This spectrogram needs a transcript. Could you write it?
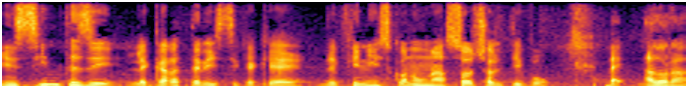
In sintesi, le caratteristiche che definiscono una social TV. Beh, allora,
